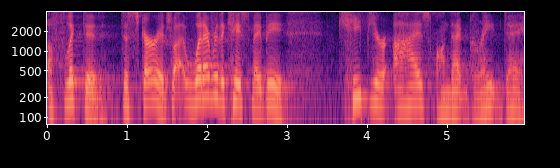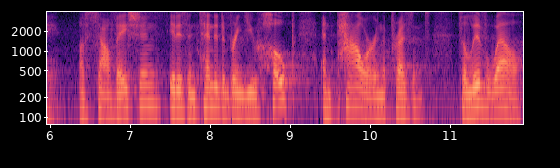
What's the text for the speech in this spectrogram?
afflicted, discouraged, whatever the case may be, keep your eyes on that great day of salvation. It is intended to bring you hope and power in the present, to live well,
